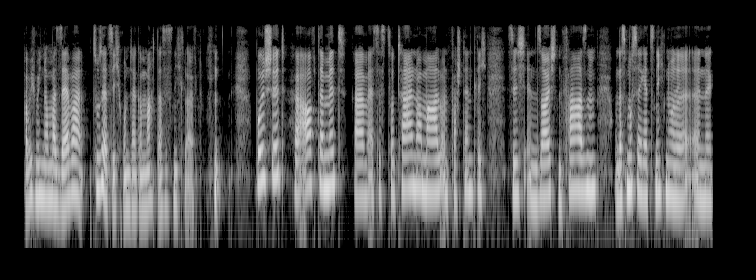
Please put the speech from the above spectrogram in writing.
habe ich mich nochmal selber zusätzlich runtergemacht, dass es nicht läuft. Bullshit, hör auf damit. Ähm, es ist total normal und verständlich, sich in solchen Phasen, und das muss ja jetzt nicht nur eine,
